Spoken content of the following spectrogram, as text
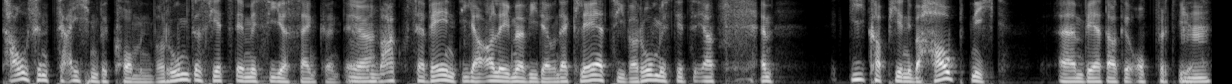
tausend Zeichen bekommen, warum das jetzt der Messias sein könnte. Ja. Und Markus erwähnt die ja alle immer wieder und erklärt sie, warum ist jetzt, ja, ähm, die kapieren überhaupt nicht, ähm, wer da geopfert wird. Mhm.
